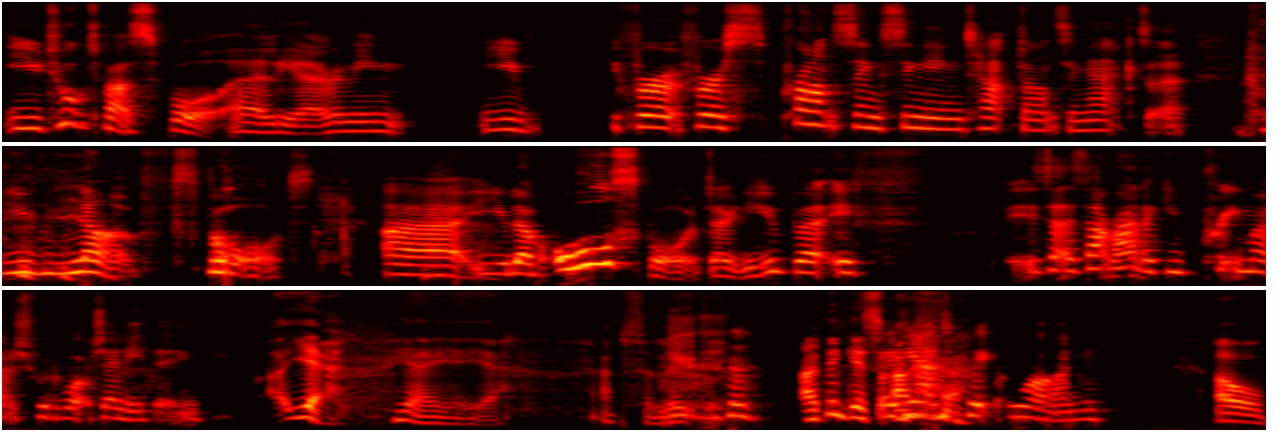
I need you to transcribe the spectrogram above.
you talked about sport earlier. I mean, you've for for a prancing, singing, tap dancing actor, you love sport. Uh, you love all sport, don't you? But if is that, is that right? Like you pretty much would watch anything. uh, yeah. Yeah yeah yeah. Absolutely. I think it's if you had to pick one, oh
